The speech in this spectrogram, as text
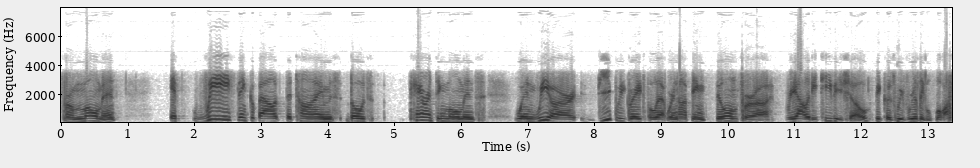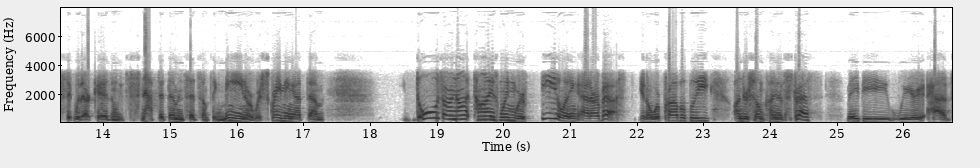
for a moment, if we think about the times, those parenting moments when we are deeply grateful that we're not being filmed for a reality TV show because we've really lost it with our kids and we've snapped at them and said something mean or we're screaming at them. Those are not times when we're feeling at our best. You know, we're probably under some kind of stress. Maybe we had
